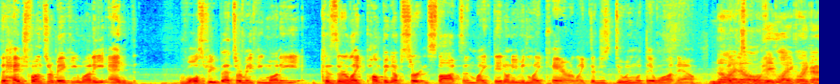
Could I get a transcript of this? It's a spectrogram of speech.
the hedge funds are making money and Wall Street bets are making money because they're like pumping up certain stocks and like they don't even like care like they're just doing what they want now. No, at I this know. point. They like like I,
